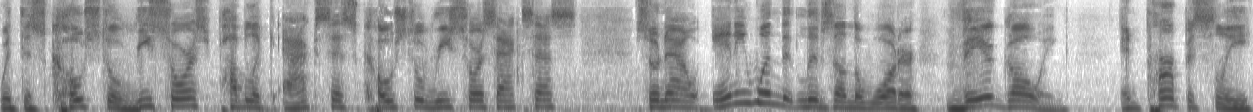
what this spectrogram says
with this coastal resource, public access, coastal resource access. So now anyone that lives on the water, they're going and purposely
